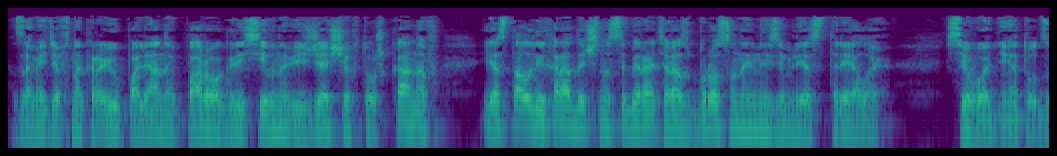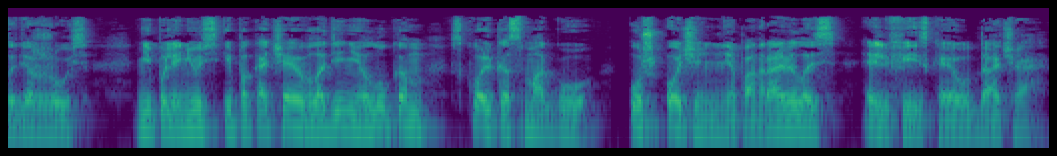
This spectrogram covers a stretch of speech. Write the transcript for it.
Заметив на краю поляны пару агрессивно визжащих тушканов, я стал лихорадочно собирать разбросанные на земле стрелы. Сегодня я тут задержусь не поленюсь и покачаю владение луком сколько смогу. Уж очень мне понравилась эльфийская удача.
